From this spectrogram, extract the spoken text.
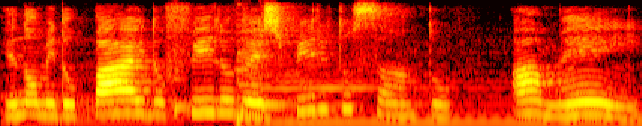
Em nome do Pai, do Filho e do Espírito Santo. Amém.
